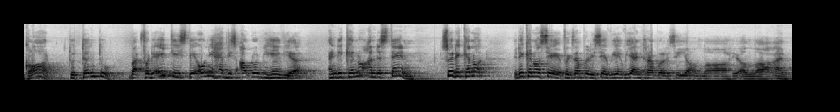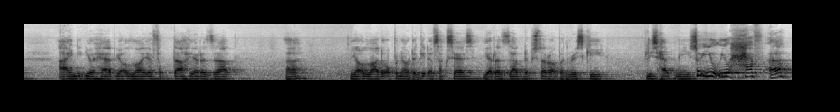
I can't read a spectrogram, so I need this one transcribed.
God to turn to. But for the atheists, they only have this outward behavior and they cannot understand. So they cannot they cannot say, for example, you say we, we are in trouble, they say, Ya Allah, Ya Allah, I'm I need your help, Ya Allah, Ya Fattah, Ya Razak. Huh? Ya Allah, the opener of the gate of success. Ya Razak, the bestower of rizki. Please help me. So you, you have a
